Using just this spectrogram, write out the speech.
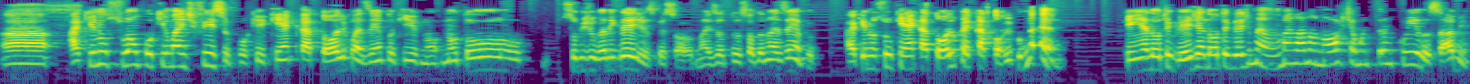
Ah, aqui no Sul é um pouquinho mais difícil, porque quem é católico, um exemplo aqui, não estou subjugando igrejas, pessoal, mas eu estou só dando um exemplo. Aqui no Sul, quem é católico é católico mesmo. Quem é da outra igreja é da outra igreja mesmo. Mas lá no Norte é muito tranquilo, sabe?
